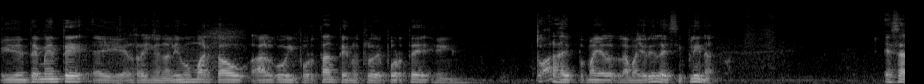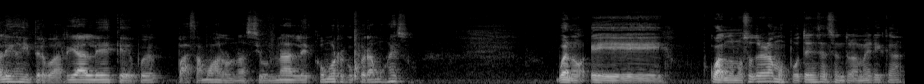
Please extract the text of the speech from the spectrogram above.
Evidentemente, eh, el regionalismo marca o- algo importante en nuestro deporte en todas las, la mayoría de las disciplinas. Esas ligas interbarriales que después pasamos a los nacionales, ¿cómo recuperamos eso? Bueno, eh, cuando nosotros éramos potencia en Centroamérica,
